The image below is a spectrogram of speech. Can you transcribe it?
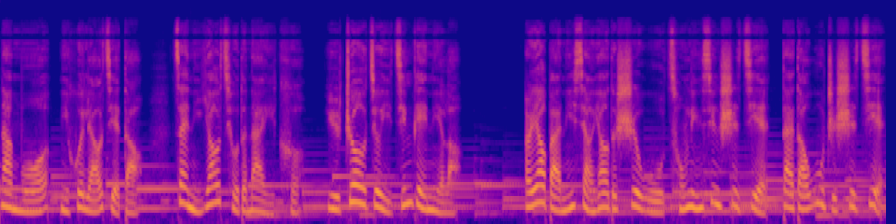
那么你会了解到，在你要求的那一刻，宇宙就已经给你了。而要把你想要的事物从灵性世界带到物质世界，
